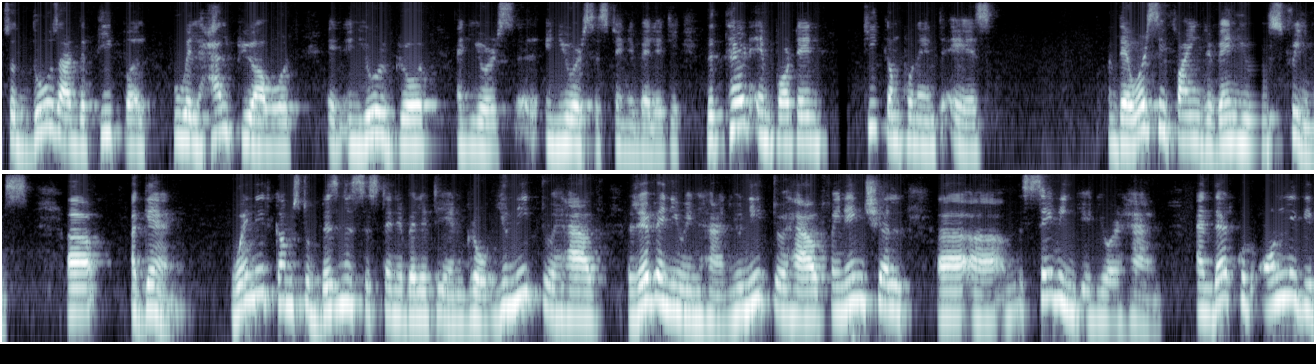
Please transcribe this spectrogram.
So those are the people who will help you out in, in your growth and your, in your sustainability. The third important key component is diversifying revenue streams. Uh, again, when it comes to business sustainability and growth, you need to have revenue in hand. You need to have financial uh, um, saving in your hand. And that could only be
